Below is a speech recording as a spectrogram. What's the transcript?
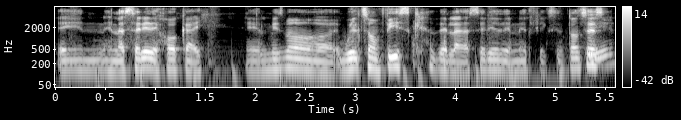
en, en la serie de Hawkeye. El mismo Wilson Fisk de la serie de Netflix. Entonces, Sí.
